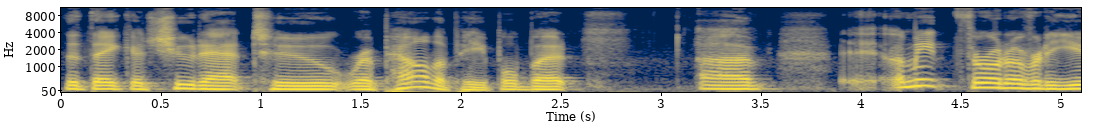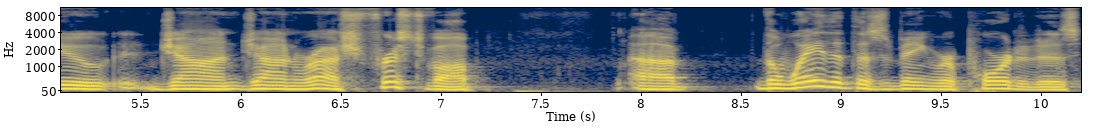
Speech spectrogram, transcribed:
that they could shoot at to repel the people. But uh, let me throw it over to you, John, John Rush. First of all, uh, the way that this is being reported is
